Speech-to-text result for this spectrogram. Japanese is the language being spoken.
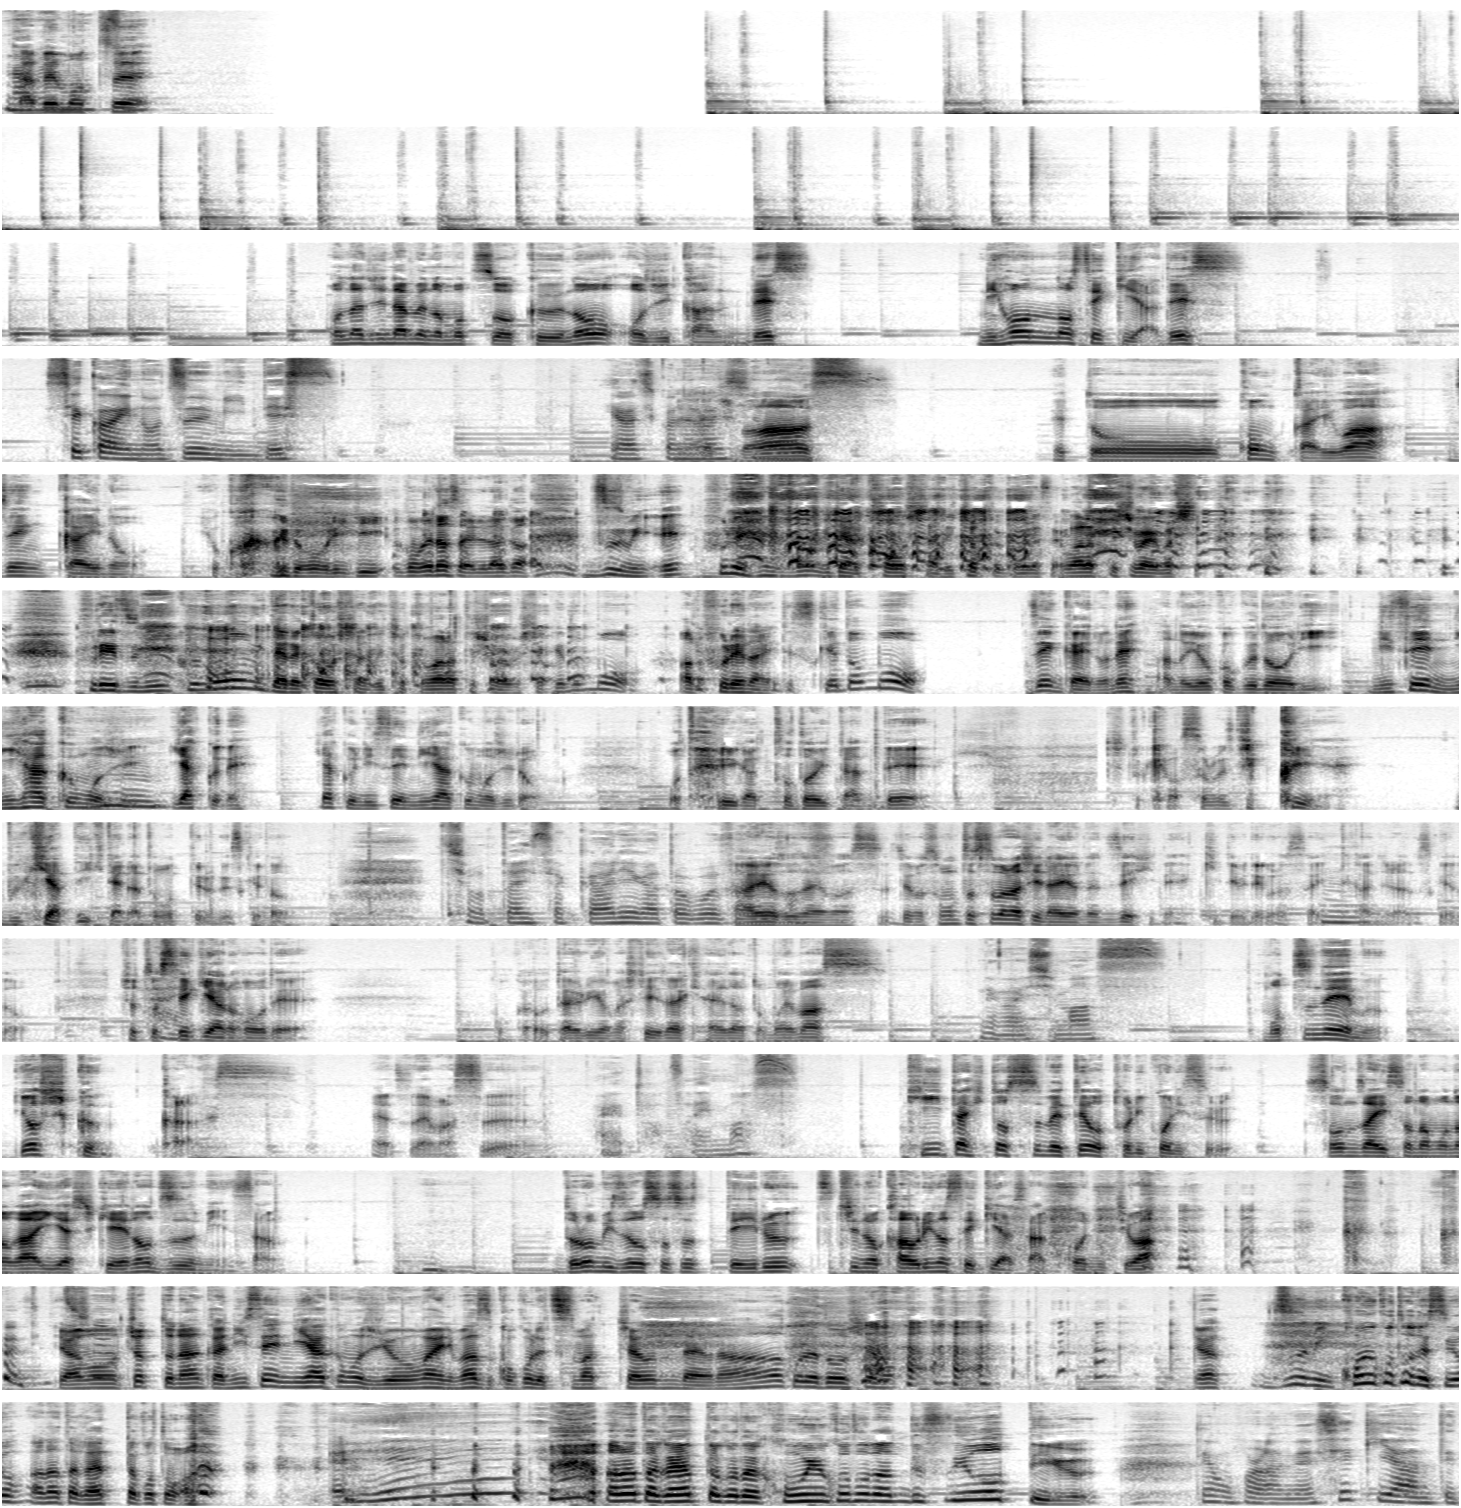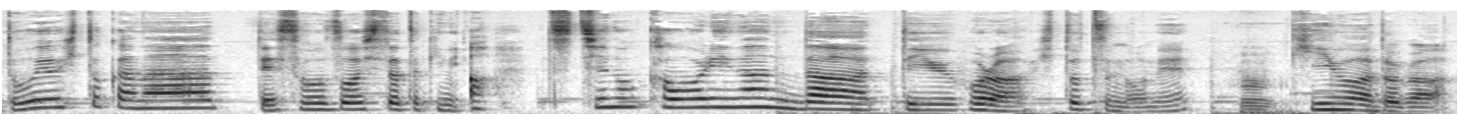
鍋もつ。同じ鍋のもつを食うのお時間です。日本の関谷です。世界のズーミンです。よろしくおお願いします。えっと今回は前回の予告通りにごめんなさいね。なんかズーミンえ触れへんの？みたいな顔したんでちょっとごめんなさい。笑ってしまいました。触れずに行くの？みたいな顔したんでちょっと笑ってしまいましたけどもあの触れないですけども前回のねあの予告通り2200文字、うん。約ね。約2200文字のお便りが届いたんでちょっと今日はそれをじっくりね向き合っていきたいなと思ってるんですけど。超大作ありがとうございます。ありがとうございます。でも本当素晴らしい内容なんでぜひね聞いてみてくださいって感じなんですけど、ちょっと関谷の方で今回お便り読ませていただきたいなと思います。お願いしますもつネームよしくんからです。ありがとうございます。ありがとうございます聞いた人すべてを虜にする存在そのものが癒し系のズーミンさん。うん泥水をすすっている土の香りの関谷さん こんにちは。いやもうちょっとなんか2200文字読む前にまずここで詰まっちゃうんだよなこれどうしても。いやズーミンこういうことですよあなたがやったことは。えー、あなたがやったことはこういうことなんですよっていう。でもほらね関谷ってどういう人かなって想像した時にあ土の香りなんだっていうほら一つのねうん、キーワードが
